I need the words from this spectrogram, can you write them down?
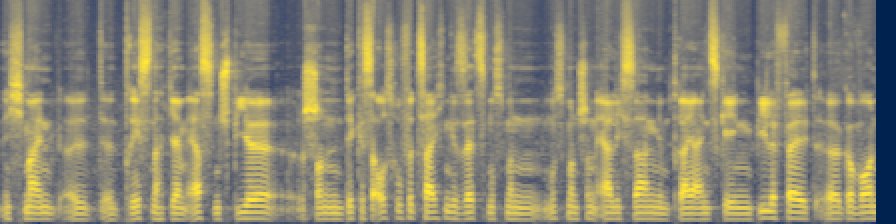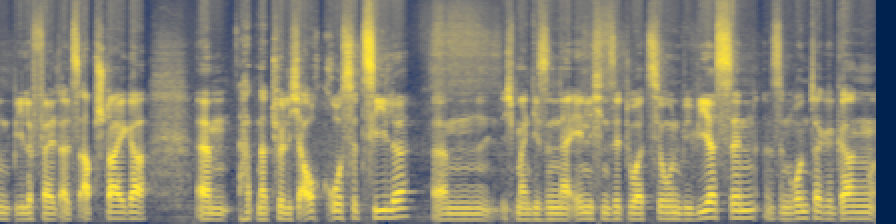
Ich meine, äh, Dresden hat ja im ersten Spiel schon ein dickes Ausrufezeichen gesetzt, muss man, muss man schon ehrlich sagen. Dem 3-1 gegen Bielefeld äh, gewonnen. Bielefeld als Absteiger ähm, hat natürlich auch große Ziele. Ähm, ich meine, die sind in einer ähnlichen Situation wie wir es sind, sind runtergegangen,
